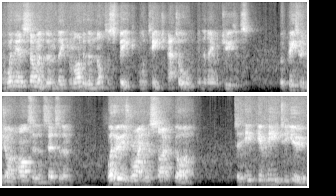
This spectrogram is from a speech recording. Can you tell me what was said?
And when they had summoned them, they commanded them not to speak or teach at all in the name of Jesus. But Peter and John answered and said to them, Whether it is right in the sight of God to he- give heed to you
